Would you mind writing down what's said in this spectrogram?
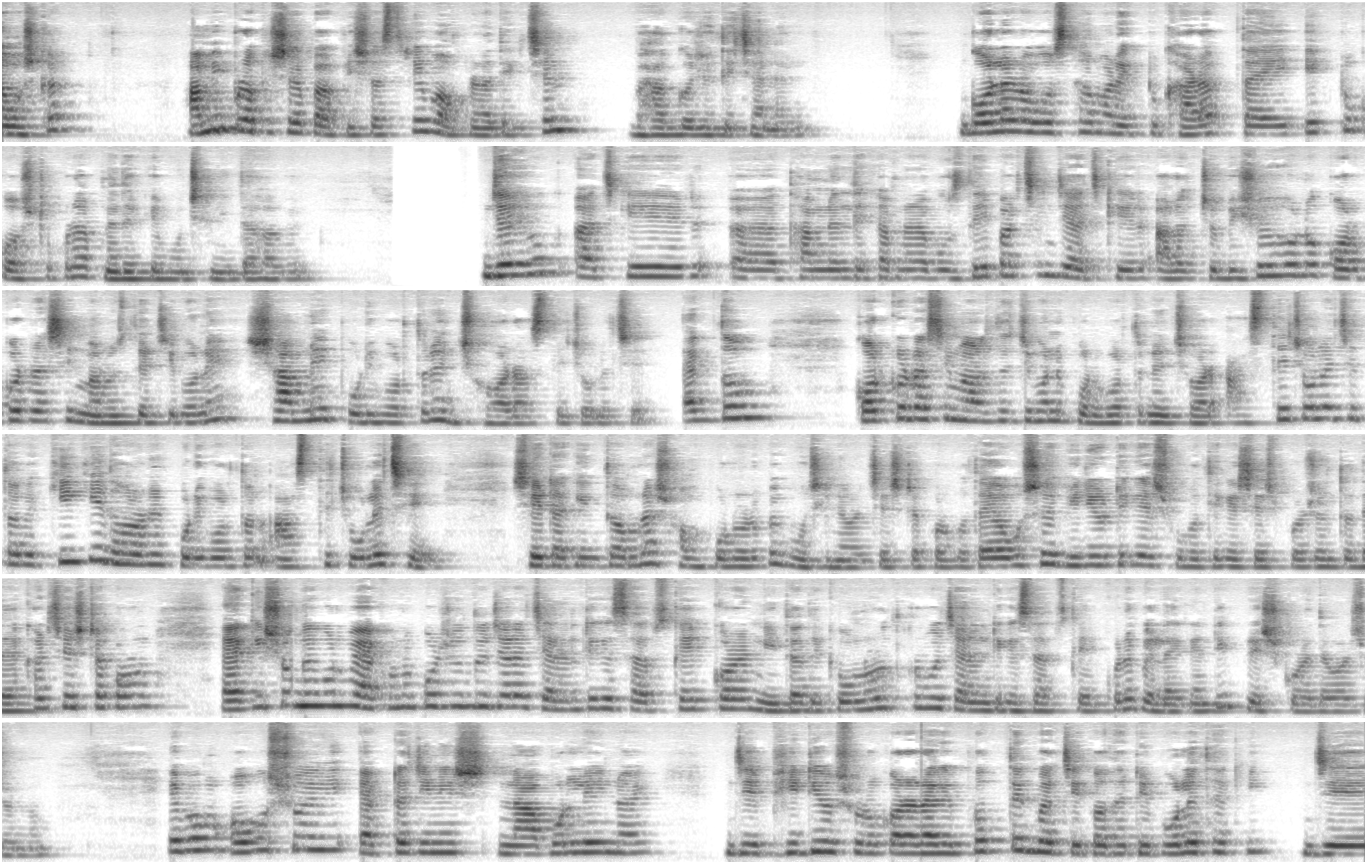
নমস্কার, আমি প্রফেসর পাপড়ি শাস্ত্রী এবং আপনারা দেখছেন ভাগ্যজ্যোতি চ্যানেল। গলার অবস্থা আমার একটু খারাপ, তাই একটু কষ্ট করে আপনাদেরকে বুঝে নিতে হবে। যাই হোক, আজকের থামনেল দেখে আপনারা বুঝতেই পারছেন যে আজকের আলোচ্য বিষয় হলো কর্কট রাশির মানুষদের জীবনে সামনে পরিবর্তনের ঝড় আসতে চলেছে। একদম কর্কট রাশির মানুষদের জীবনে পরিবর্তনের ঝড় আসতে চলেছে, তবে কি কি ধরনের পরিবর্তন আসতে চলেছে সেটা কিন্তু আমরা সম্পূর্ণরূপে বুঝে নেওয়ার চেষ্টা করব। তাই অবশ্যই ভিডিওটিকে শুরু থেকে শেষ পর্যন্ত দেখার চেষ্টা করুন। একই সঙ্গে বলব, এখনও পর্যন্ত যারা চ্যানেলটিকে সাবস্ক্রাইব করেননি, তাদেরকে অনুরোধ করব চ্যানেলটিকে সাবস্ক্রাইব করে বেলাইকানটি প্রেস করে দেওয়ার জন্য। এবং অবশ্যই একটা জিনিস না বললেই নয়, যে ভিডিও শুরু করার আগে প্রত্যেকবার যে কথাটি বলে থাকি, যে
